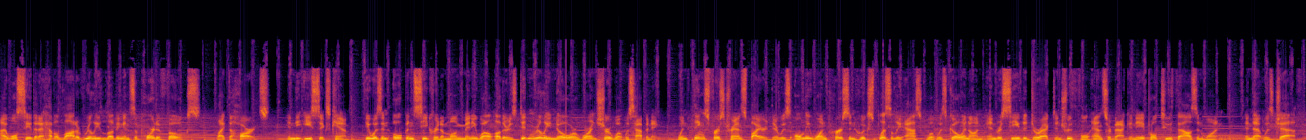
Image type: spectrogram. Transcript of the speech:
I will say that I have a lot of really loving and supportive folks, like the Hearts, in the E6 camp. It was an open secret among many while others didn't really know or weren't sure what was happening. When things first transpired there was only one person who explicitly asked what was going on and received a direct and truthful answer back in April 2001, and that was Jeff.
